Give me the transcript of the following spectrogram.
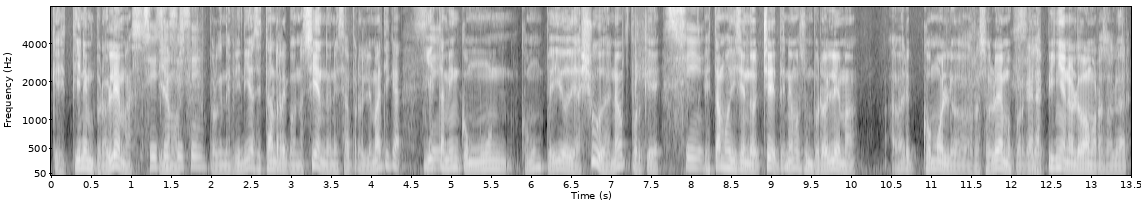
que tienen problemas, Sí, sí, digamos, sí, sí. porque en definitiva se están reconociendo en esa problemática y es también como un, como un pedido de ayuda, ¿no? Porque estamos diciendo, che, tenemos un problema a ver cómo lo resolvemos, porque a las piñas no lo vamos a resolver.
